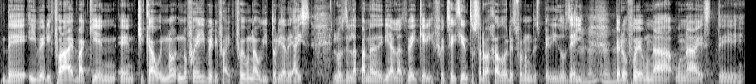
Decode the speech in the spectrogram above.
de E-Verify aquí en, en Chicago, no, no fue E-Verify, fue una auditoría de ICE los de la panadería Las Bakery. 600 trabajadores fueron despedidos de ahí, pero fue una, una este,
